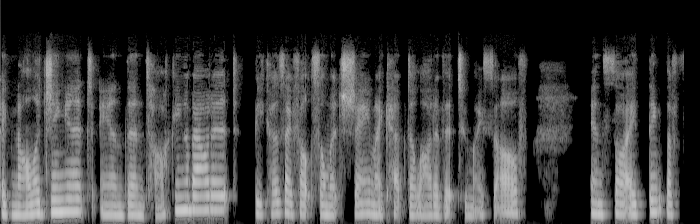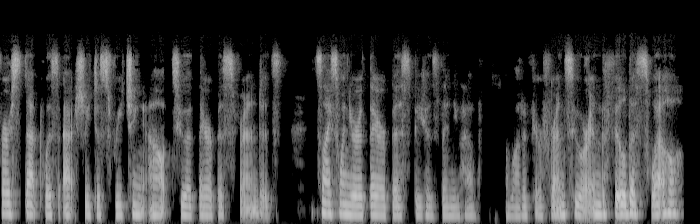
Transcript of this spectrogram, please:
acknowledging it and then talking about it because I felt so much shame. I kept a lot of it to myself. And so I think the first step was actually just reaching out to a therapist friend. It's it's nice when you're a therapist because then you have a lot of your friends who are in the field as well.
